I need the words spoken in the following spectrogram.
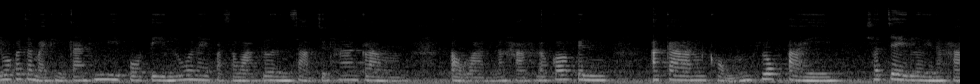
รั่วก็จะหมายถึงการที่มีโปรตีนรั่วในปัสสาวะเกิน 3.5 กรัมต่อวันนะคะ แล้วก็เป็นอาการของโรคไตชัดเจนเลยนะคะ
